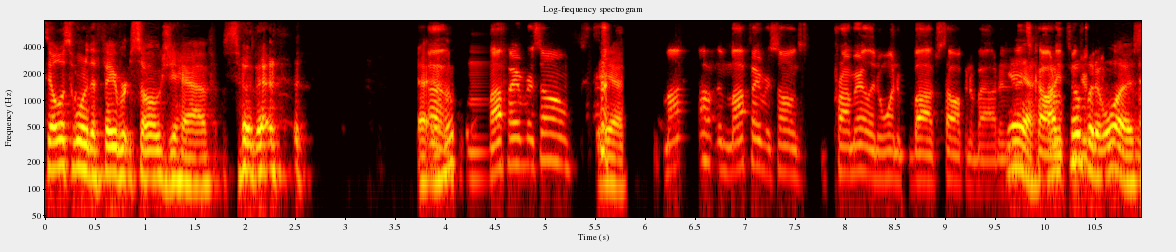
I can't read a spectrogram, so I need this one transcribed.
tell us one of the favorite songs you have, so that. uh, my favorite song. Yeah. my my favorite song's primarily the one that Bob's talking about, and yeah, it's called. I was hoping it was.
